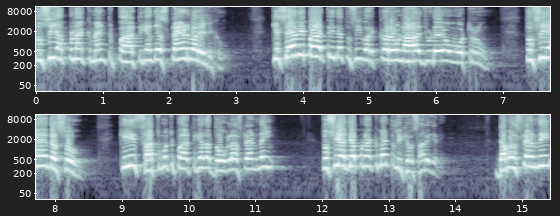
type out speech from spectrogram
ਤੁਸੀਂ ਆਪਣਾ ਕਮੈਂਟ ਪਾਰਟੀਆਂ ਦੇ ਸਟੈਂਡ ਬਾਰੇ ਲਿਖੋ। ਕਿਸੇ ਵੀ ਪਾਰਟੀ ਦੇ ਤੁਸੀਂ ਵਰਕਰ ਹੋ, ਨਾਲ ਜੁੜੇ ਹੋ, ਵੋਟਰ ਹੋ, ਤੁਸੀਂ ਐਂ ਦੱਸੋ ਕਿ ਸੱਚਮੁੱਚ ਪਾਰਟੀਆਂ ਦਾ ਦੋਗਲਾ ਸਟੈਂਡ ਨਹੀਂ? ਤੁਸੀਂ ਅੱਜ ਆਪਣਾ ਕਮੈਂਟ ਲਿਖਿਓ ਸਾਰੇ ਜਣੇ। ਡਬਲ ਸਟੈਂਡ ਨਹੀਂ,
